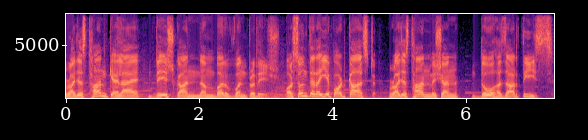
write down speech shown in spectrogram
राजस्थान कहलाए देश का नंबर वन प्रदेश। और सुनते रहिए पॉडकास्ट राजस्थान मिशन 2030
